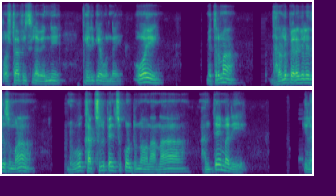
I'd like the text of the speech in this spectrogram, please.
పోస్ట్ ఆఫీస్‌లో అవన్నీ పేరుకే ఉన్నాయి. ఓయ్! మిత్రమా! ధరలు పెరగలేదు సుమా! నువ్వు ఖర్చులు పెంచుకుంటున్నావు నాన్న. అంతే మరి. ఇలా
